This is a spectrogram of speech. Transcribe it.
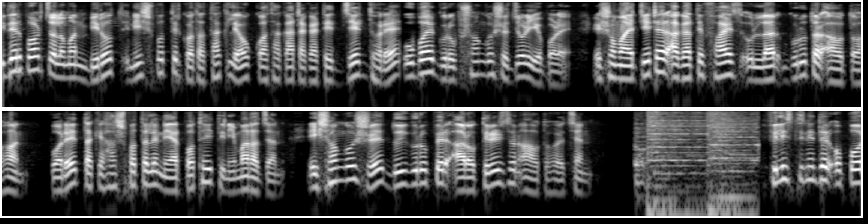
ঈদের পর চলমান বিরোধ নিষ্পত্তির কথা থাকলেও কথা কাটাকাটির জের ধরে উভয় গ্রুপ সংঘর্ষে জড়িয়ে পড়ে। এ সময় টেটার আঘাতে ফায়েজ উল্লার গুরুতর আহত হন। পরে তাকে হাসপাতালে নেয়ার পথেই তিনি মারা যান। এই সংঘর্ষে দুই গ্রুপের আরও তিরিশ জন আহত হয়েছেন। ফিলিস্তিনিদের ওপর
